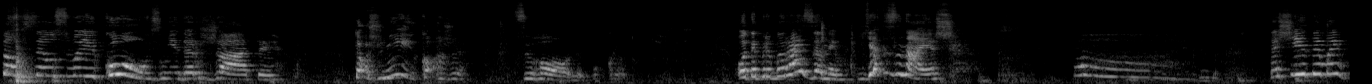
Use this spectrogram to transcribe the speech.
то все у своїй кузні держати. Та ж ні, каже, цигани покрадуть. От і прибирай за ним, як знаєш. Ой, Та ще й тими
